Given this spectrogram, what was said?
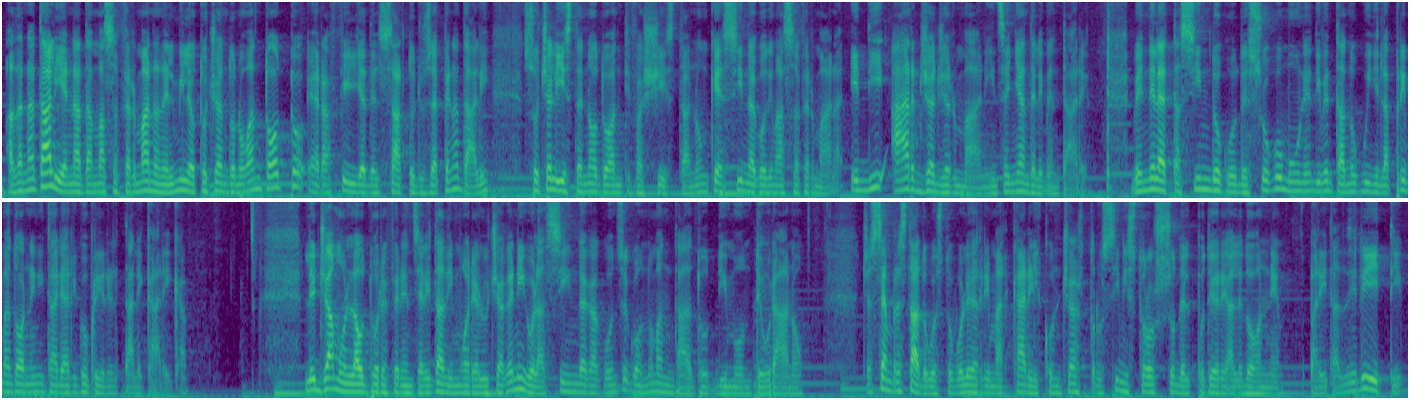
Ada Natali è nata a Massafermana nel 1898, era figlia del sarto Giuseppe Natali, socialista e noto antifascista, nonché sindaco di Massafermana, e di Argia Germani, insegnante elementare. Venne eletta sindaco del suo comune, diventando quindi la prima donna in Italia a ricoprire tale carica. Leggiamo l'autoreferenzialità di Moria Lucia Canicola, sindaca con secondo mandato di Monteurano. C'è sempre stato questo voler rimarcare il concerto sinistrosso del potere alle donne, parità di diritti,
